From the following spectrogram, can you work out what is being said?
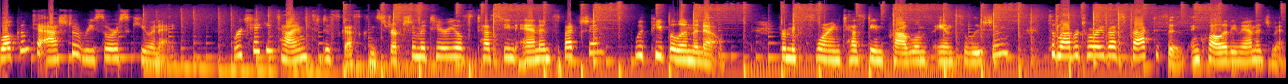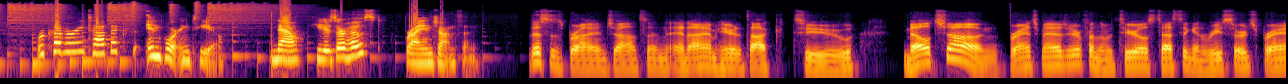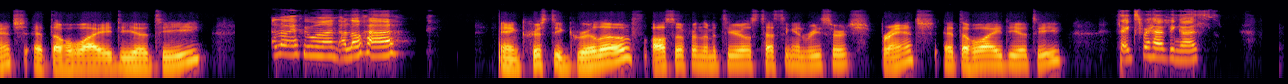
Welcome to AASHTO Resource Q&A. We're taking time to discuss construction materials testing and inspection with people in the know. From exploring testing problems and solutions to laboratory best practices and quality management, we're covering topics important to you. Now, here's our host, Brian Johnson. This is Brian Johnson, and I am here to talk to Mel Chung, branch manager from the Materials Testing and Research Branch at the Hawaii DOT. Hello, everyone. Aloha. And Kristi Grilho, also from the Materials Testing and Research Branch at the Hawaii DOT. Thanks for having us.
